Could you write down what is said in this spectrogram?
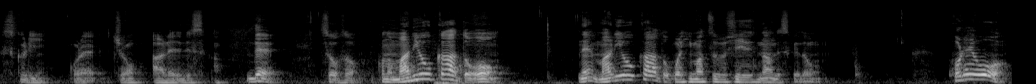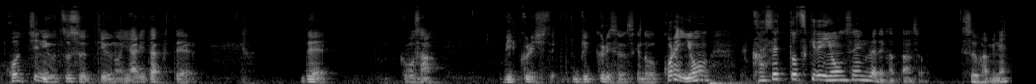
スクリーン。これちょあれですかでそうそう。このマリオカートをねマリオカートこれ暇つぶしなんですけどこれをこっちに移すっていうのをやりたくて。で久保さん。びっくりしてびっくりするんですけどこれ4カセット付きで4000円ぐらいで買ったんですよ。スーファミね。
